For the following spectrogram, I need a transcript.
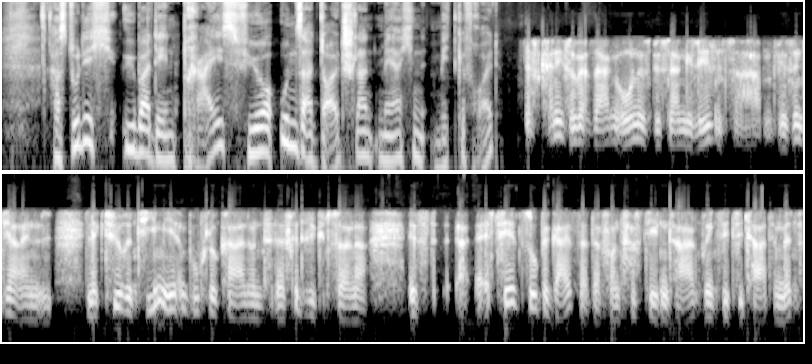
Hast du dich über den Preis für unser Deutschlandmärchen mitgefreut? Kann ich sogar sagen, ohne es bislang gelesen zu haben. Wir sind ja ein Lektüre-Team hier im Buchlokal und Friederike Zöllner ist, äh, erzählt so begeistert davon fast jeden Tag, bringt sie Zitate mit,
